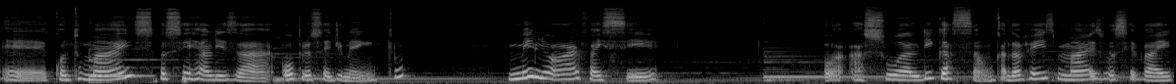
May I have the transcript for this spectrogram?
é, quanto mais você realizar o procedimento, melhor vai ser a sua ligação. Cada vez mais você vai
